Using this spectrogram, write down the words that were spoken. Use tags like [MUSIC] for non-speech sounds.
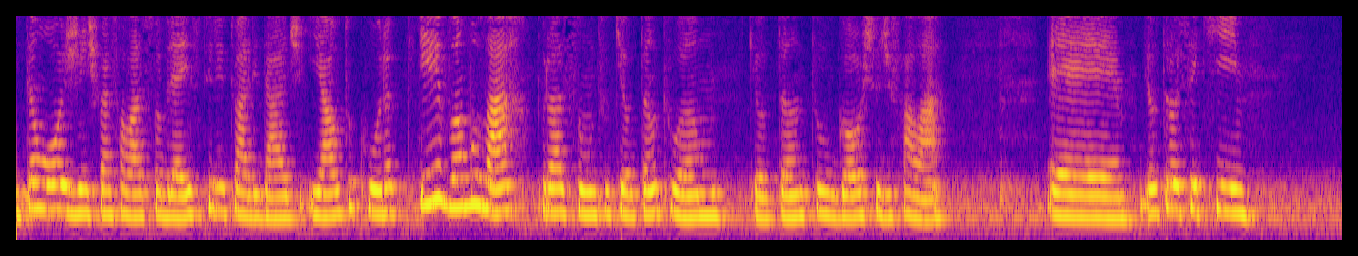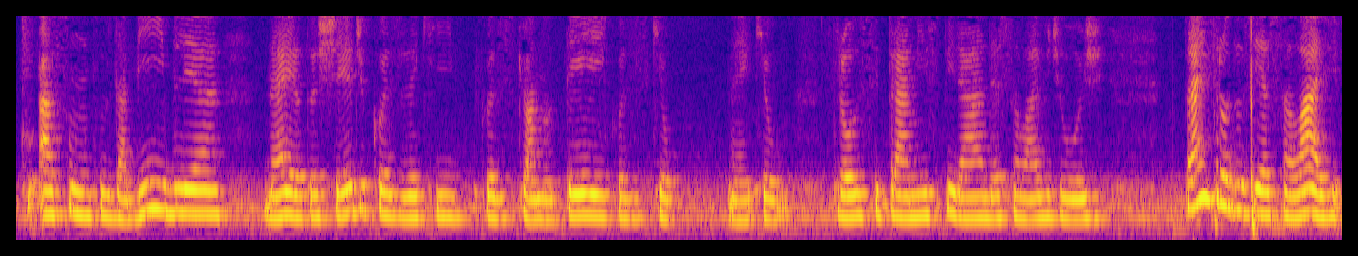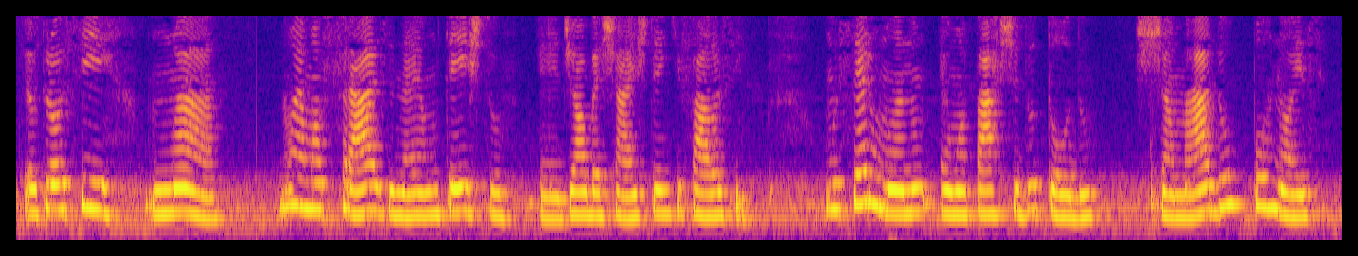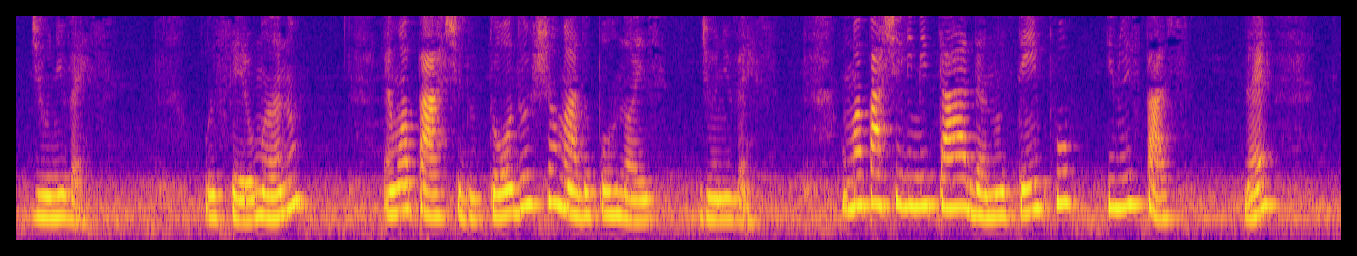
Então hoje a gente vai falar sobre a espiritualidade e autocura e vamos lá para o assunto que eu tanto amo, que eu tanto gosto de falar. É, eu trouxe aqui assuntos da Bíblia, né? Eu tô cheia de coisas aqui, coisas que eu anotei, coisas que eu, né, que eu trouxe para me inspirar dessa live de hoje. Para introduzir essa live, eu trouxe uma não é uma frase, né? É um texto é, de Albert Einstein que fala assim: um ser humano é uma parte do todo chamado por nós de universo. O ser humano é uma parte do todo chamado por nós de universo. Uma parte limitada no tempo e no espaço, né?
